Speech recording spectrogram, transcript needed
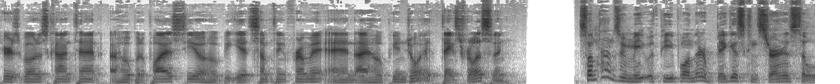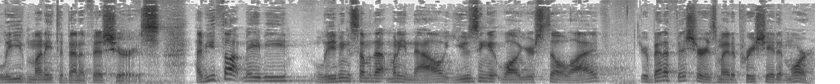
here's bonus content. I hope it applies to you. I hope you get something from it, and I hope you enjoy it. Thanks for listening. Sometimes we meet with people and their biggest concern is to leave money to beneficiaries. Have you thought maybe leaving some of that money now, using it while you're still alive? Your beneficiaries might appreciate it more.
